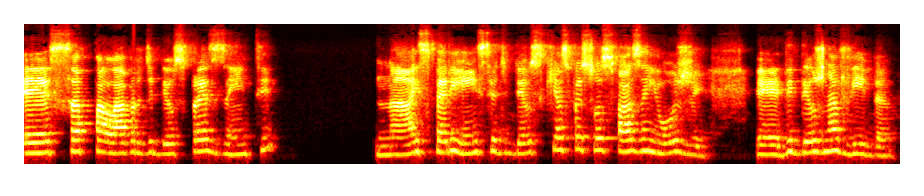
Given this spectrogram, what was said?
essa palavra de Deus presente na experiência de Deus que as pessoas fazem hoje, é, de Deus na vida.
